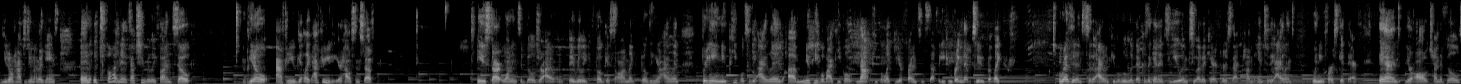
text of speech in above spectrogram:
you don't have to do in other games. And it's fun. It's actually really fun. So, you know, after you get like after you get your house and stuff, you start wanting to build your island. They really focus on like building your island, bringing new people to the island, um, new people by people, not people like your friends and stuff that you can bring them to, but like residents to the island, people who live there. Because again, it's you and two other characters that come into the island when you first get there, and you're all trying to build,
